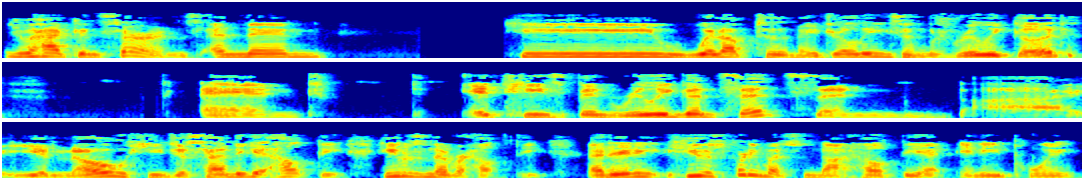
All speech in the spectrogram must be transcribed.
you had concerns. And then he went up to the major leagues and was really good. And it, he's been really good since. And, uh, you know, he just had to get healthy. He was never healthy at any, he was pretty much not healthy at any point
